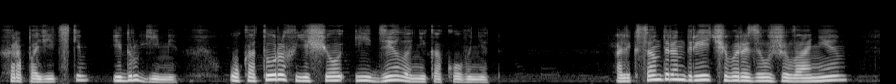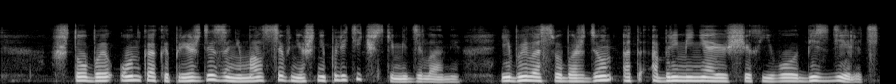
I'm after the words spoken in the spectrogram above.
Храповицким и другими, у которых еще и дела никакого нет. Александр Андреевич выразил желание, чтобы он, как и прежде, занимался внешнеполитическими делами и был освобожден от обременяющих его безделец,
